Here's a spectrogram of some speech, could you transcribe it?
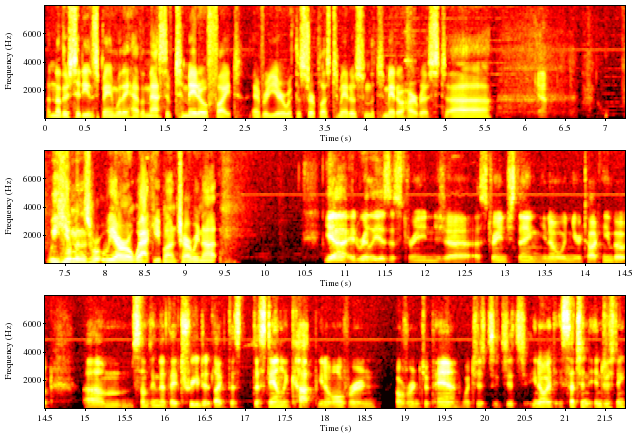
another city in Spain where they have a massive tomato fight every year with the surplus tomatoes from the tomato harvest. Uh, yeah. We humans, we're- a wacky bunch, are we not? Yeah, it really is a strange, uh, a strange thing. You know, when you're talking about um, something that they treated like the the Stanley Cup, you know, over in over in Japan, which is it's, it's you know it's such an interesting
